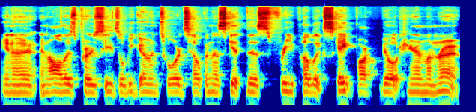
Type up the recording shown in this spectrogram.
you know, and all those proceeds will be going towards helping us get this free public skate park built here in Monroe.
